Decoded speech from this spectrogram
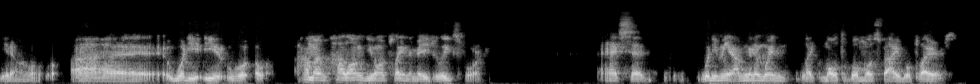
you know, uh, what do you, you how, how long do you want to play in the major leagues for? And I said, what do you mean? I'm going to win like multiple most valuable players.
